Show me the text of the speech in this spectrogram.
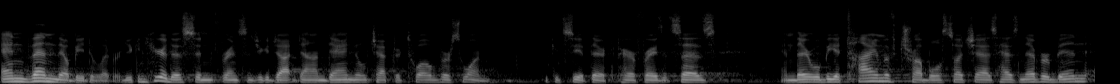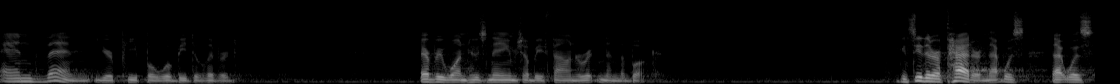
and then they'll be delivered. You can hear this in, for instance, you could jot down Daniel chapter 12, verse 1. You can see it there. To paraphrase, it says, And there will be a time of trouble such as has never been, and then your people will be delivered. Everyone whose name shall be found written in the book. You can see there a pattern that was, that was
